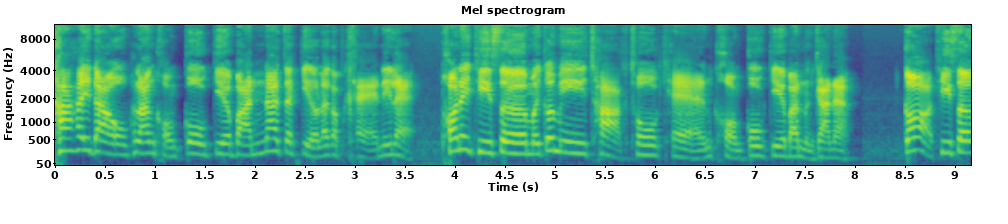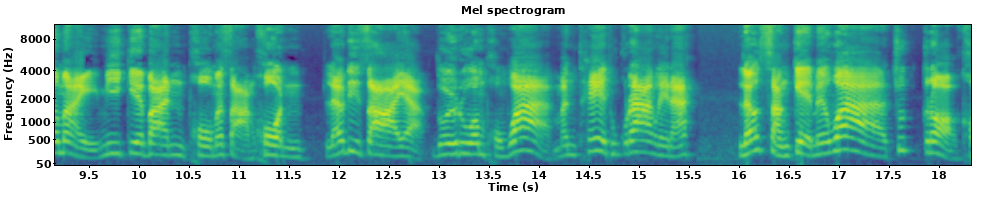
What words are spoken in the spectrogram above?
ถ้าให้เดาพลังของ Go Gear Bun น่าจะเกี่ยวอะไรกับแขนนี่แหละ เพราะในทีเซอร์มันก็มีฉากโชว์แขนของ Go Gear Bun เหมือนกันอะก็ทีเซอร์ใหม่มีเกียบันโผล่มา 3 คน แล้วดีไซน์อะ โดยรวมผมว่ามันเท่ทุกร่างเลยนะ แล้วสังเกตไหมว่าชุดเกราะข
